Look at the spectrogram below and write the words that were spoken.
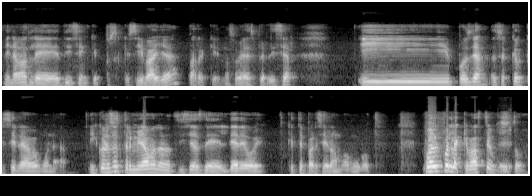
y nada más le dicen que pues que sí vaya para que no se vaya a desperdiciar. Y pues ya, eso creo que sería una. Y con eso terminamos las noticias del día de hoy. ¿Qué te parecieron, Mamubot? ¿Cuál fue la que más te gustó?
